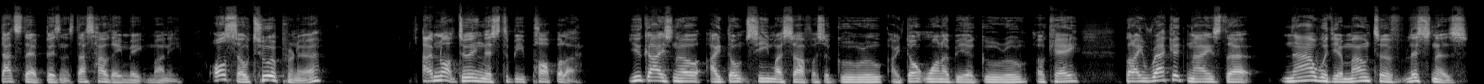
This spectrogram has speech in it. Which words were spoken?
That's their business. That's how they make money. Also, tourpreneur, I'm not doing this to be popular. You guys know I don't see myself as a guru. I don't want to be a guru, okay? But I recognize that now with the amount of listeners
